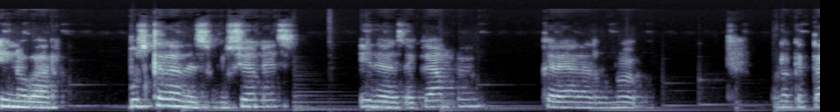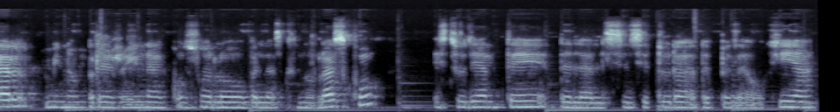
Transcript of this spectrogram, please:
Innovar, búsqueda de soluciones, ideas de cambio, crear algo nuevo. Hola, ¿qué tal? Mi nombre es Reina Consuelo Velázquez Nolasco, estudiante de la licenciatura de Pedagogía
